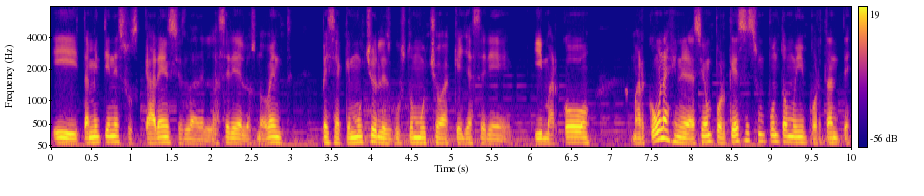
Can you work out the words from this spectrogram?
y también tiene sus carencias la de la serie de los 90, pese a que muchos les gustó mucho aquella serie y marcó, marcó una generación porque ese es un punto muy importante.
